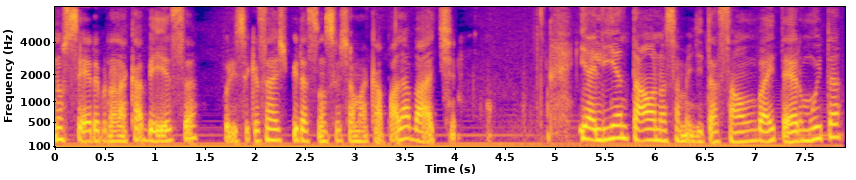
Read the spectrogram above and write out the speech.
no cérebro, na cabeça. Por isso que essa respiração se chama Kapalabhati. E ali então a nossa meditação vai ter muita,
